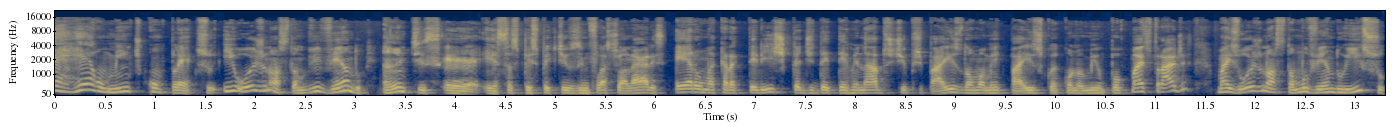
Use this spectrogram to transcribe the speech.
é realmente complexo. E hoje nós estamos vivendo, antes é, essas perspectivas inflacionárias eram uma característica de determinados tipos de países, normalmente países com economia um pouco mais frágil, mas hoje nós estamos vendo isso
